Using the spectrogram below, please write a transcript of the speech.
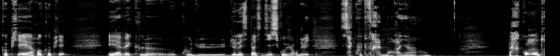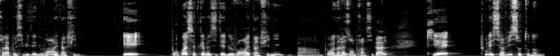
copier et à recopier et avec le coût du, de l'espace disque aujourd'hui, ça coûte vraiment rien. Hein. Par contre, la possibilité de le vendre est infinie. Et pourquoi cette capacité de le vendre est infinie? Ben, Pour une raison principale, qui est tous les services autonomes.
